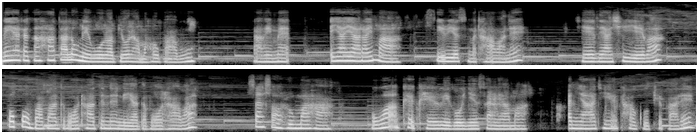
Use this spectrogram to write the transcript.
နေရတကဟာတာလုပ်နေဖို့တော့ပြောတာမဟုတ်ပါဘူးဒါပေမဲ့အရာရာတိုင်းမှာ serious မထားပါနဲ့ရဲစရာရှိရဲပါပေါ့ပေါ့ပါပါသဘောထားတဲ့နေရာသဘောထားပါ sense of humor ဟာဘဝအခက်အခဲတွေကိုရင်ဆိုင်ရမှာအများကြီးအထောက်အကူဖြစ်ပါတယ်။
